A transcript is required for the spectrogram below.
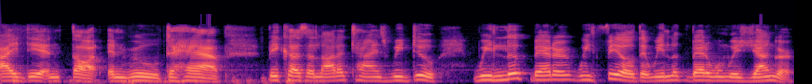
idea and thought and rule to have, because a lot of times we do we look better. We feel that we look better when we're younger,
